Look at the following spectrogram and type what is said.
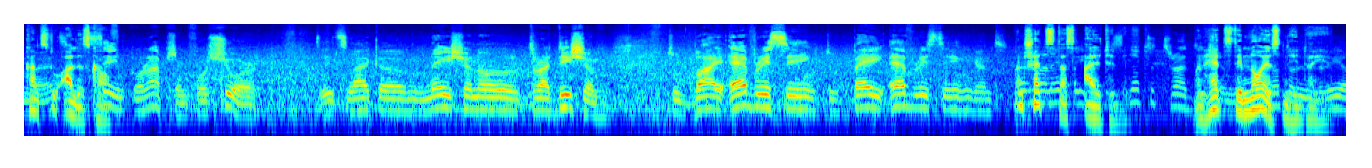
kannst du alles kaufen. It's like a national tradition. Man schätzt das Alte nicht. Man hetzt dem Neuesten hinterher.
